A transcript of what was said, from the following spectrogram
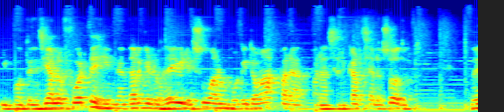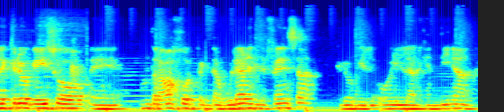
y potenciar los fuertes e intentar que los débiles suban un poquito más para, acercarse a los otros. Entonces creo que hizo eh, un trabajo espectacular en defensa. Creo que hoy la Argentina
